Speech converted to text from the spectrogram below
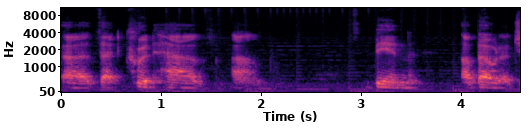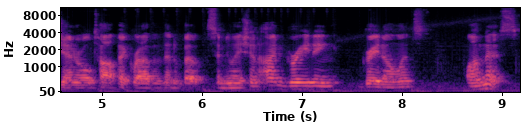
uh, that could have um, been about a general topic rather than about simulation. I'm grading grade elements on this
